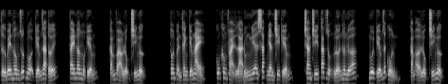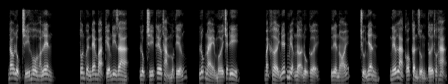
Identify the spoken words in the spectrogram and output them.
từ bên hông rút bội kiếm ra tới, tay nâng một kiếm, cắm vào lục trí ngực. Tôn quyền thanh kiếm này, cũng không phải là đúng nghĩa sát nhân chi kiếm, trang trí tác dụng lớn hơn nữa, mũi kiếm rất cùn, cắm ở lục trí ngực, đau lục trí hô hoán lên. Tôn quyền đem bạt kiếm đi ra, lục trí kêu thảm một tiếng lúc này mới chết đi. Bạch khởi nết miệng nở nụ cười, liền nói, chủ nhân, nếu là có cần dùng tới thuộc hạ,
